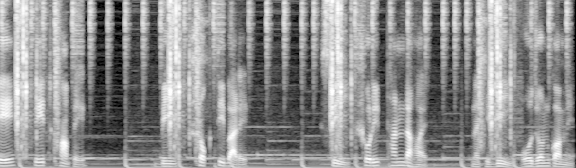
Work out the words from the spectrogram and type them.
এ, পেট ফাঁপে বি, শক্তি বাড়ে। সি, শরীর ঠান্ডা হয়। নাকি ডি, ওজন কমে।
